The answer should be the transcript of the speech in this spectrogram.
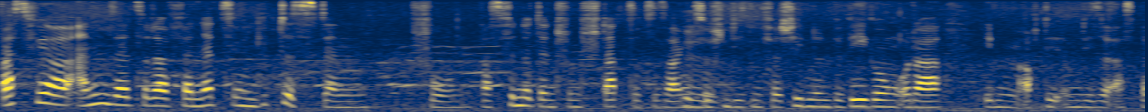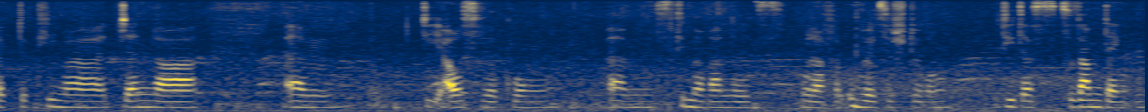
was für Ansätze oder Vernetzungen gibt es denn schon? Was findet denn schon statt sozusagen mhm. zwischen diesen verschiedenen Bewegungen oder eben auch die, um diese Aspekte Klima, Gender, ähm, die Auswirkungen ähm, des Klimawandels oder von Umweltzerstörung, die das zusammendenken?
